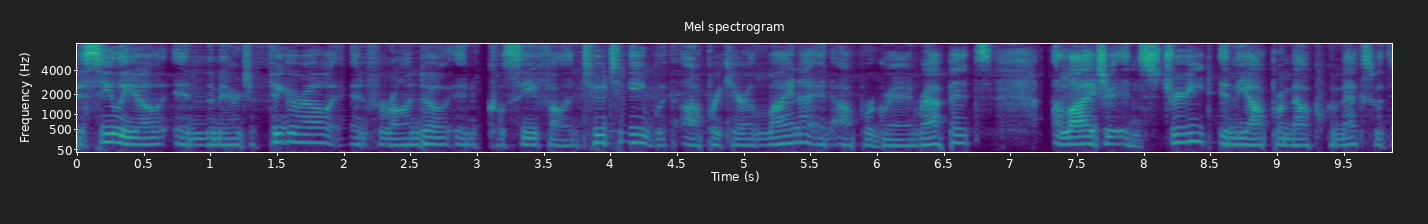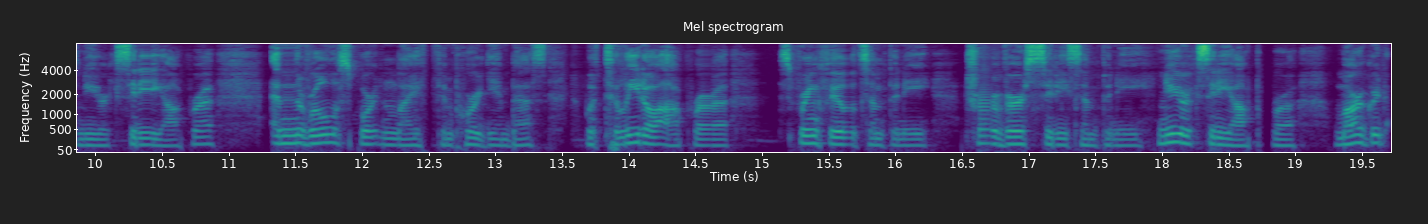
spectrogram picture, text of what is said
Basilio in The Marriage of Figaro, and Ferrando in Così fan tutte with Opera Carolina and Opera Grand Rapids, Elijah in Street in the opera Malcolm X with New York City Opera, and the role of Sportin' Life in Porgy and Bess with Toledo Opera, Springfield Symphony, Traverse City Symphony, New York City Opera, Margaret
